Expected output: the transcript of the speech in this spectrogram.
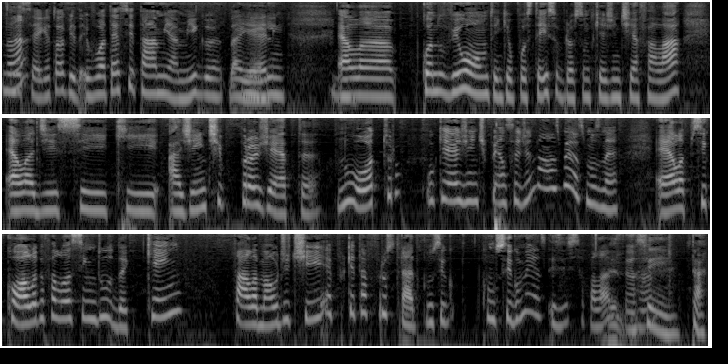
Né? E segue a tua vida. Eu vou até citar a minha amiga, da Yellen. Ela, quando viu ontem que eu postei sobre o assunto que a gente ia falar, ela disse que a gente projeta no outro o que a gente pensa de nós mesmos, né? Ela, psicóloga, falou assim, Duda, quem fala mal de ti é porque tá frustrado consigo, consigo mesmo. Existe essa palavra? Existe. Sim. Tá.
